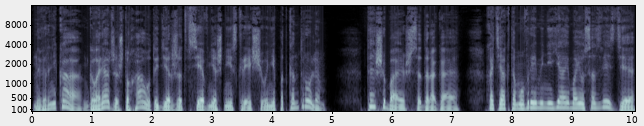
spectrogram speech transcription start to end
Наверняка. Говорят же, что хауты держат все внешние скрещивания под контролем. Ты ошибаешься, дорогая. Хотя к тому времени я и мое созвездие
